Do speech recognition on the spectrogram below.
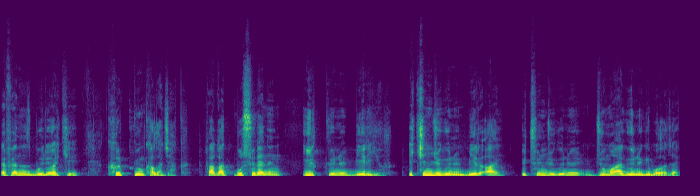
Efendimiz buyuruyor ki 40 gün kalacak. Fakat bu sürenin ilk günü bir yıl. ikinci günü bir ay. Üçüncü günü cuma günü gibi olacak.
